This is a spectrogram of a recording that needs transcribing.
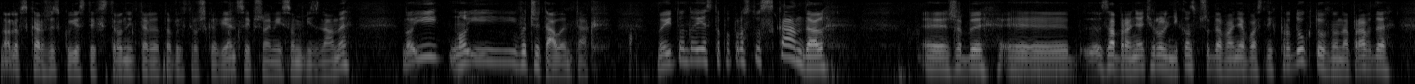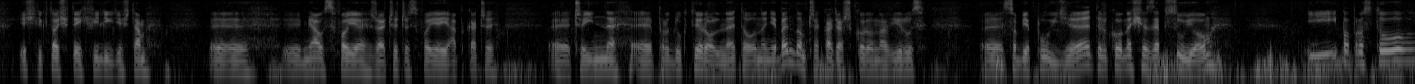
No ale w Skarżysku jest tych stron internetowych troszkę więcej, przynajmniej są mi znane. No i, no i wyczytałem tak. No i to, no jest to po prostu skandal, żeby e, zabraniać rolnikom sprzedawania własnych produktów. No naprawdę, jeśli ktoś w tej chwili gdzieś tam e, e, miał swoje rzeczy, czy swoje jabłka, czy, e, czy inne e, produkty rolne, to one nie będą czekać, aż koronawirus e, sobie pójdzie, tylko one się zepsują i po prostu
